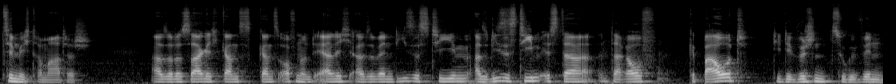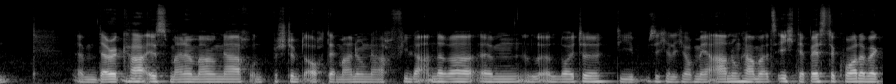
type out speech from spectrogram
ziemlich dramatisch. Also das sage ich ganz, ganz offen und ehrlich. Also wenn dieses Team, also dieses Team ist da darauf gebaut, die Division zu gewinnen. Ähm, Derek Carr mhm. ist meiner Meinung nach und bestimmt auch der Meinung nach vieler anderer ähm, Leute, die sicherlich auch mehr Ahnung haben als ich, der beste Quarterback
